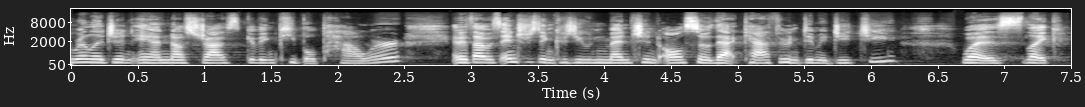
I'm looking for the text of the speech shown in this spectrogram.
religion and Nostradamus giving people power, and I thought it was interesting because you mentioned also that Catherine de Medici was like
